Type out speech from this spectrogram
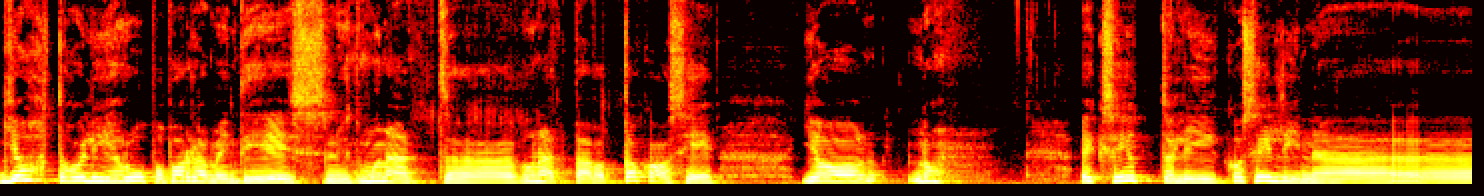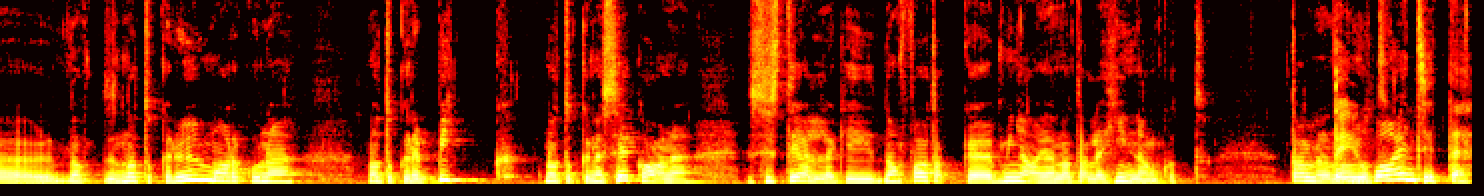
jah, ta oli Euroopa Parlamendi ees nüüd mõned, mõned päevad tagasi ja noh, eks see jutt oli ka selline noh, natukene ümmargune natukene pikk, natukene segane, sest jällegi noh, vaadake, mina ei anna talle hinnangut. Te andnud, juba andsite.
